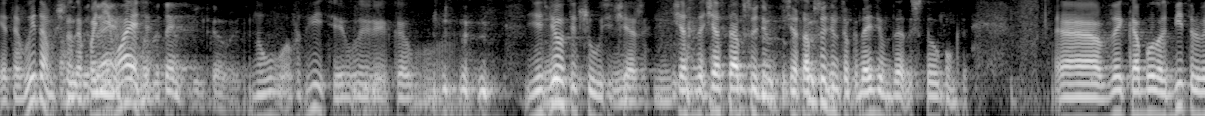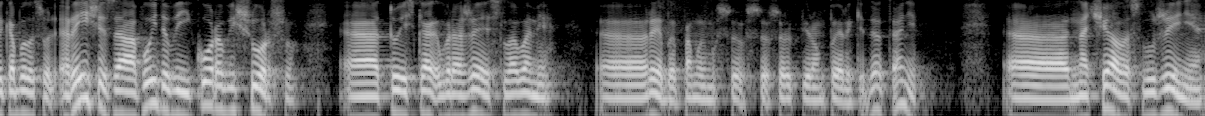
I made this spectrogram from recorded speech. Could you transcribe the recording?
Это вы там а что-то понимаете? Мы пытаемся фильтровать. Ну, вот видите, вы, как, здесь делайте чу сейчас же. Сейчас, сейчас это обсудим. Сейчас обсудим, только дойдем до шестого пункта. Э, Векабола битуль, векабола соль. Рейши за авойдовый коровый шоршу. Э, то есть, как выражаясь словами э, Рэба, по-моему, в 41-м переке, да, Тани, начало служения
